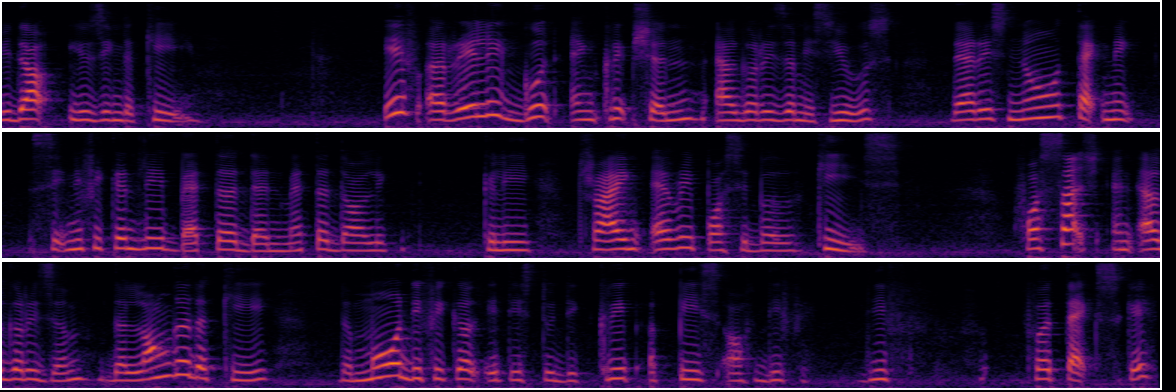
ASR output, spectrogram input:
without using the key. If a really good encryption algorithm is used, there is no technique significantly better than trying every possible keys. For such an algorithm, the longer the key, the more difficult it is to decrypt a piece of ciphertext, okay?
